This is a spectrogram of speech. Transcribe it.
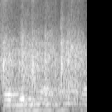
ขอบคุณครับ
